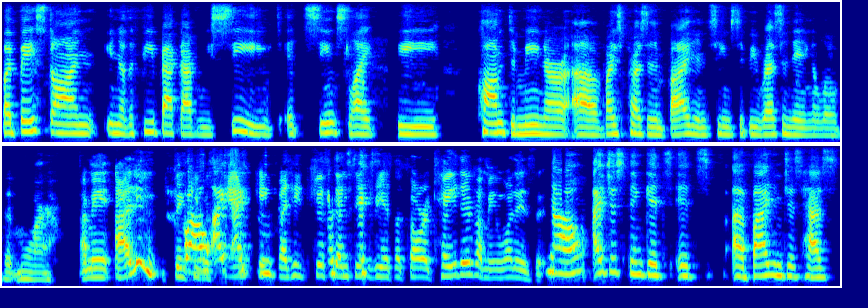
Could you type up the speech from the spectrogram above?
But based on, you know, the feedback I've received, it seems like the calm demeanor of Vice President Biden seems to be resonating a little bit more. I mean, I didn't think well, he was I, I think but he just doesn't seem to be as authoritative. I mean, what is it? No, I just think it's it's uh, Biden just has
